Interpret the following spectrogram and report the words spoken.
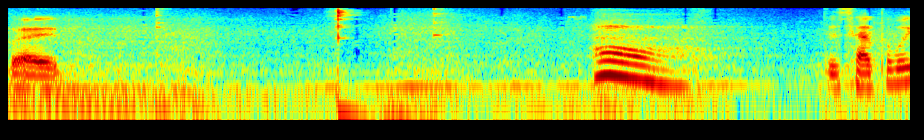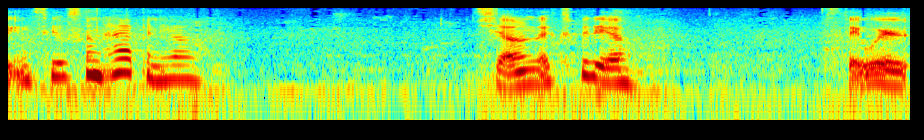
But just have to wait and see what's gonna happen, y'all. See y'all in the next video. Stay weird.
